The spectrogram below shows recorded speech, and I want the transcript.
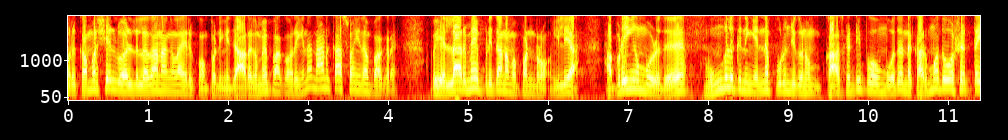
ஒரு கமர்ஷியல் வேர்ல்டில் தான் நாங்களாம் இருக்கோம். இப்போ நீங்கள் ஜாதகமே பார்க்க வரீங்கன்னா நான் காசு வாங்கி தான் பார்க்குறேன். இப்போ எல்லாருமே இப்படி தான் நம்ம பண்ணுறோம் இல்லையா? அப்படிங்கும் பொழுது உங்களுக்கு நீங்கள் என்ன புரிஞ்சுக்கணும்? காசு கட்டி போகும்போது அந்த கர்மதோஷத்தை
